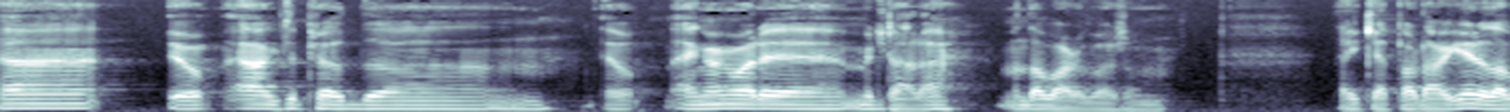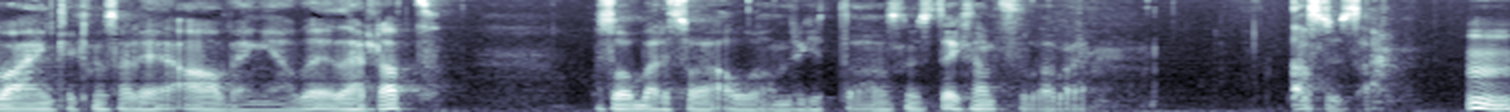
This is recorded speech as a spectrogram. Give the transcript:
Eh, jo, jeg har egentlig prøvd uh, Jo, en gang var det i militæret, men da var det bare sånn Det gikk et par dager, og da var jeg egentlig ikke noe særlig avhengig av det i det hele tatt. Og så bare så jeg alle andre gutta snuste, ikke sant, så da bare Da snuste jeg. Mm.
